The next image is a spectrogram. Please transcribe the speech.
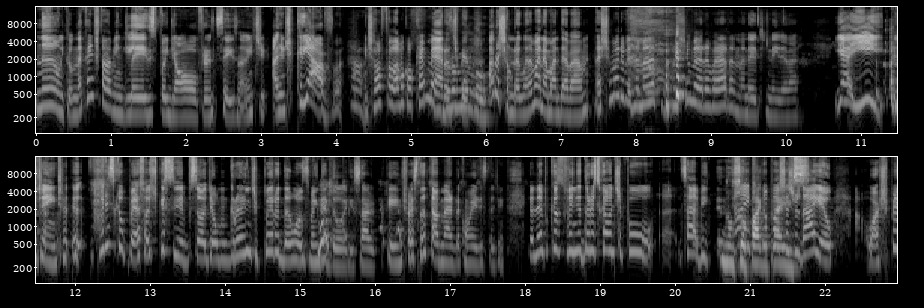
Não, então não é que a gente falava inglês, espanhol, francês, não. A gente, a gente criava. Ah. A gente só falava qualquer merda. Tipo. "Ah, eu chamo da Guanabara, madaba, eu chamo da Netneira." E aí, gente, eu- por isso que eu peço, acho que esse episódio é um grande perdão aos vendedores, sabe? Porque a gente faz tanta merda com eles, tadinho. Eu lembro que os vendedores ficavam tipo, ah, sabe? Não sou pago que pra eu posso isso. ajudar? E eu, que é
